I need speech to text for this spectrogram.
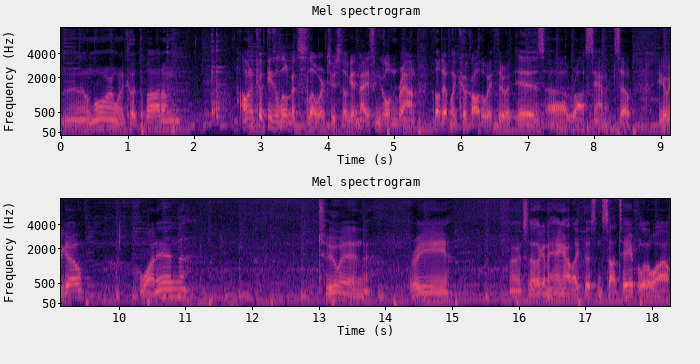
A little more, I wanna coat the bottom. I wanna cook these a little bit slower too, so they'll get nice and golden brown, but they'll definitely cook all the way through. It is uh, raw salmon. So here we go. One in, two in, three. All right, so now they're gonna hang out like this and saute for a little while.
